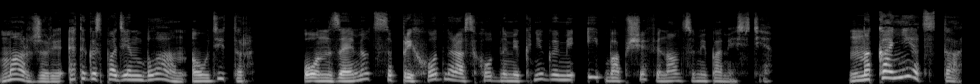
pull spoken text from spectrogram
Марджори — это господин Блан, аудитор. Он займется приходно-расходными книгами и вообще финансами поместья. Наконец-то!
